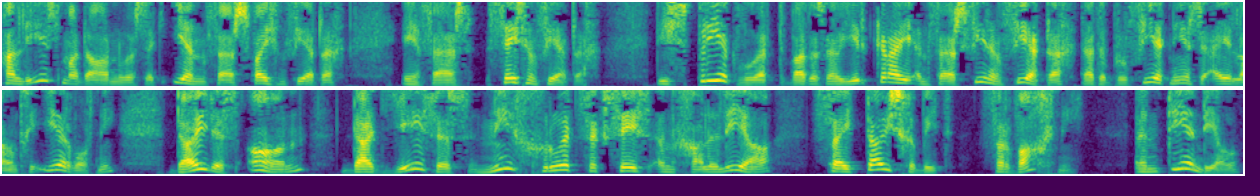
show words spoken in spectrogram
Gaan lees maar daar in Hoofstuk 1 vers 45 en vers 46. Die spreekwoord wat ons nou hier kry in vers 44 dat 'n profeet nie in sy eie land geëer word nie, dui dus aan dat Jesus nie groot sukses in Galilea, sy tuisgebied, verwag nie. Inteendeel,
